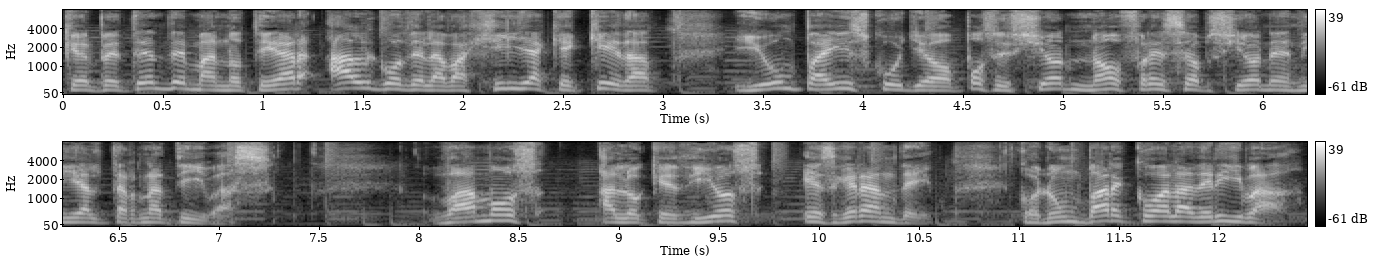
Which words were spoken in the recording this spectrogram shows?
que pretende manotear algo de la vajilla que queda y un país cuya oposición no ofrece opciones ni alternativas. Vamos a lo que Dios es grande, con un barco a la deriva,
